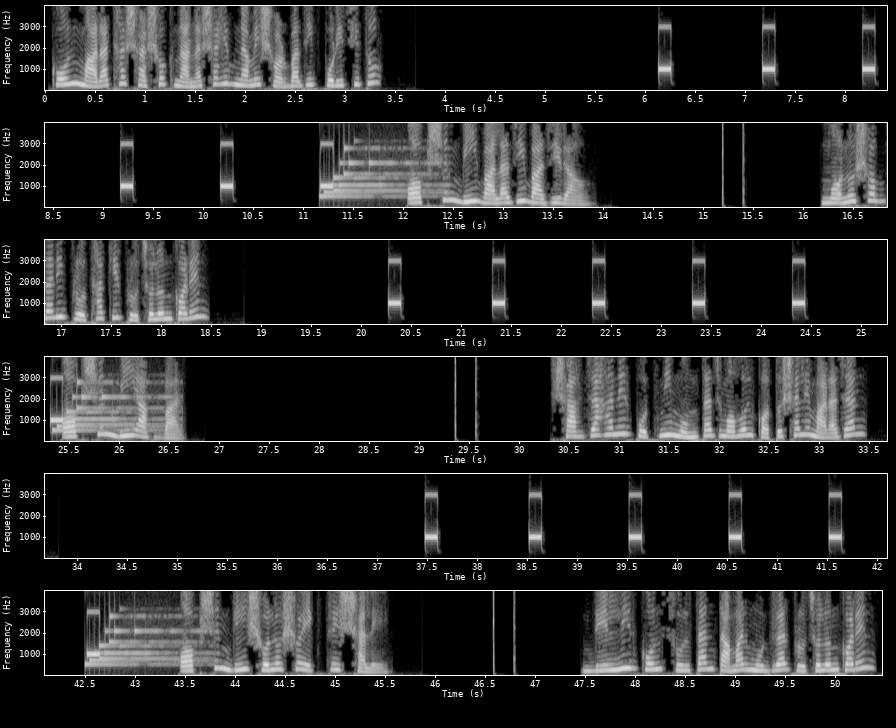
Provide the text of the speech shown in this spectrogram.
কোন মারাঠা শাসক নানাসাহেব নামে সর্বাধিক পরিচিত? Option B, Balaji Bajirao. মনসবদারি প্রথাকে প্রচলন করেন। Option B, Akbar. শাহজাহানের পত্নী মুমতাজ মহল কত সালে মারা যান? অপশন ডি, ষোলশো সালে। দিল্লির কোন সুলতান তামার মুদ্রার প্রচলন করেন?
